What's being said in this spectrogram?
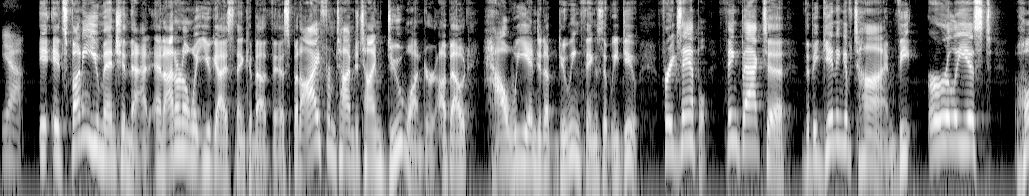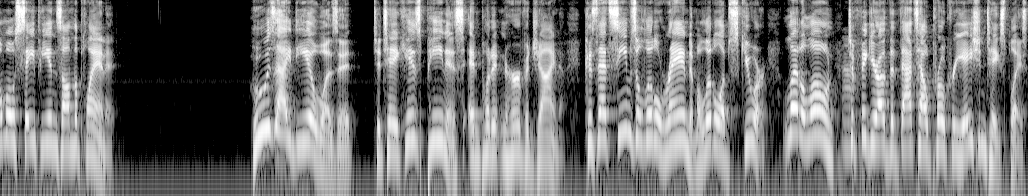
Yeah. It- it's funny you mentioned that, and I don't know what you guys think about this, but I from time to time do wonder about how we ended up doing things that we do. For example, think back to the beginning of time, the earliest Homo sapiens on the planet. Whose idea was it to take his penis and put it in her vagina? Because that seems a little random, a little obscure, let alone to figure out that that's how procreation takes place.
